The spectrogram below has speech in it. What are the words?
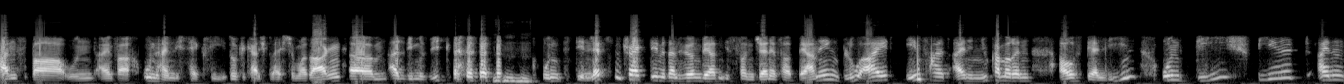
tanzbar und einfach unheimlich sexy. So viel kann ich vielleicht schon mal sagen. Ähm, also die Musik. und den letzten Track, den wir dann hören werden, ist von Jennifer Berning, Blue Eyed, ebenfalls eine Newcomerin aus Berlin. Und die spielt einen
